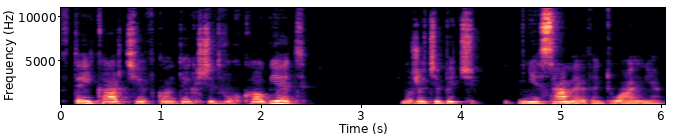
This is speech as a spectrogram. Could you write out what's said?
w tej karcie w kontekście dwóch kobiet Możecie być nie same ewentualnie.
